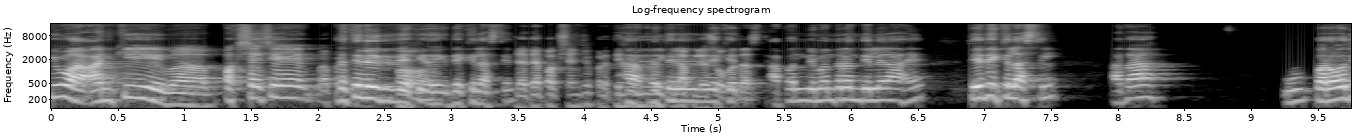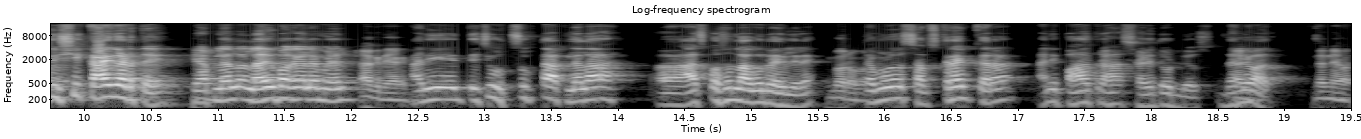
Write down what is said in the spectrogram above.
किंवा आणखी पक्षाचे प्रतिनिधी हो. देखील असतील. त्या त्या पक्षांचे प्रतिनिधी आपण निमंत्रण दिलेलं आहे. ते देखील असतील. आता परवा दिवशी काय घडतंय हे. आपल्याला लाईव्ह बघायला मिळेल. अगदी अगदी. आणि त्याची उत्सुकता आपल्याला आजपासून लागून राहिलेली आहे. बरोबर. त्यामुळे सबस्क्राईब करा आणि पाहत राहा साडेतोड न्यूज धन्यवाद. धन्यवाद.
